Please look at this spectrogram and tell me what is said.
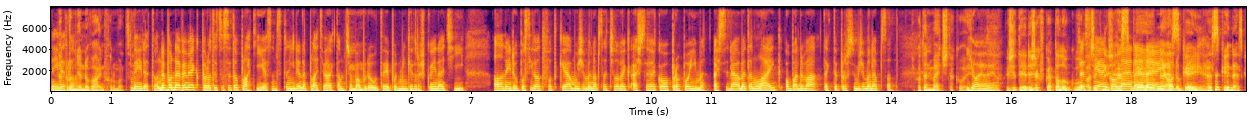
nejde to je pro to. mě nová informace. Nejde to. Nebo nevím, jak pro ty, co si to platí. Já jsem si to nikdy neplatila, jak tam třeba Mhm. mm. budou ty podmínky trošku jinačí. Ale nejdou posílat fotky a můžeme napsat člověk, až se jako propojíme. Až si dáme ten like, oba dva, tak teprve si můžeme napsat. Jako ten meč takový. Jo, jo, jo. Takže ty jedeš jak v katalogu a Přesně, řekneš jako ne, hezký, ne, ne, jo, nehezký, dobrý. hezký, nehezký.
